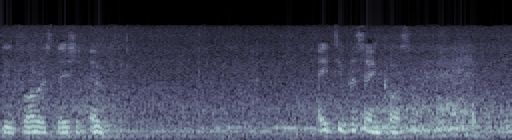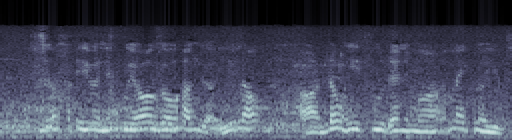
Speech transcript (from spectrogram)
deforestation, everything. 80% cosmic. So even if we all go hunger, you know, or don't eat food anymore, make no use.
